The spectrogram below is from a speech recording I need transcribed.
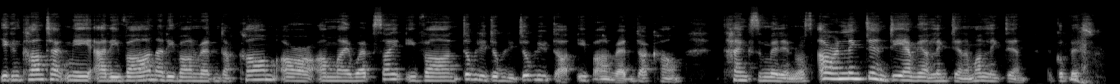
you can contact me at yvonne at yvonnereddin.com or on my website yvonne www.yvonnereddin.com thanks a million Russ or on linkedin dm me on linkedin i'm on linkedin a good bit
